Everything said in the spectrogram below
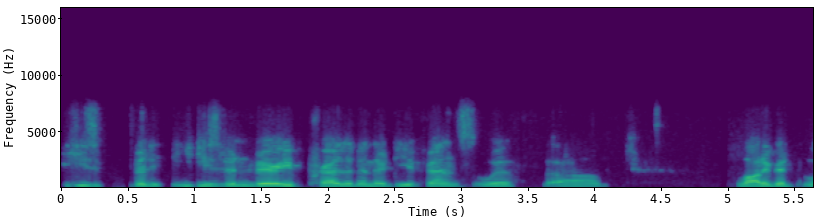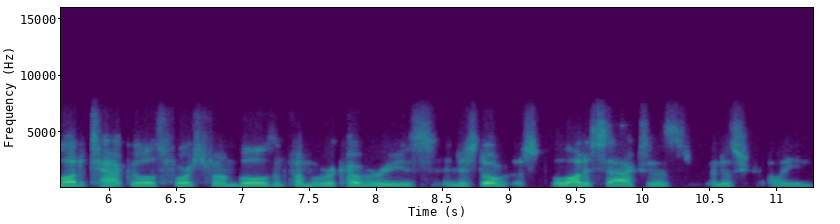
he's been he's been very present in their defense with um, a lot of good a lot of tackles, forced fumbles, and fumble recoveries, and just over a lot of sacks in his in his. I mean,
